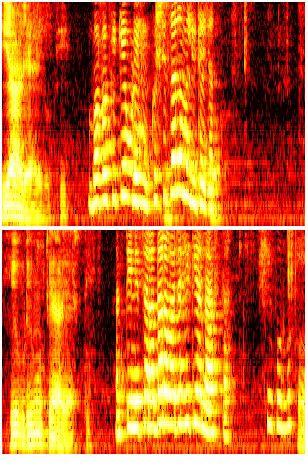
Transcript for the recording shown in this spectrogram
ही आळे आहे हो. की बघा की केवढे आहे. कशी चाललं म्हणली त्याच्यात? एवढी मोठी आळे असते. आणि तिने सारा दरवाजा हे केला असता. शिपूट बघ. हो.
